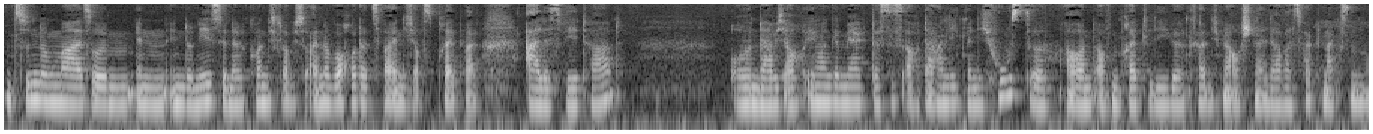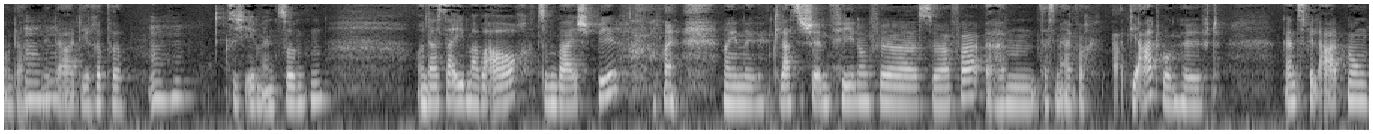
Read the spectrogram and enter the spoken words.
Entzündung mal so im, in Indonesien. Da konnte ich glaube ich so eine Woche oder zwei nicht aufs Brett, weil alles weh tat. Und da habe ich auch irgendwann gemerkt, dass es auch daran liegt, wenn ich huste und auf dem Brett liege, kann ich mir auch schnell da was verknacksen oder mhm. mir da die Rippe mhm. sich eben entzünden. Und das da eben aber auch zum Beispiel meine klassische Empfehlung für Surfer, ähm, dass mir einfach die Atmung hilft. Ganz viel Atmung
